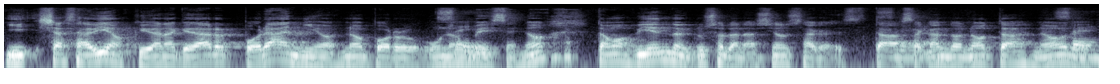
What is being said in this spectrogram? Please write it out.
y ya sabíamos que iban a quedar por años, no por unos Sí. meses, ¿no? Estamos viendo, incluso la Nación saca- estaba Sí. sacando notas, ¿no? De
